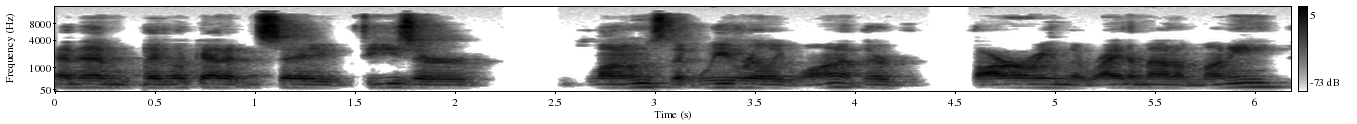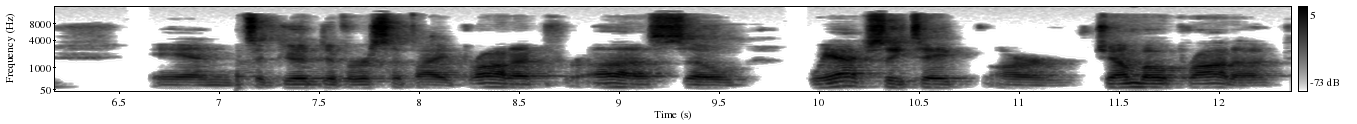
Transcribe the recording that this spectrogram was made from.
And then they look at it and say, these are loans that we really want. They're borrowing the right amount of money and it's a good diversified product for us. So we actually take our jumbo product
